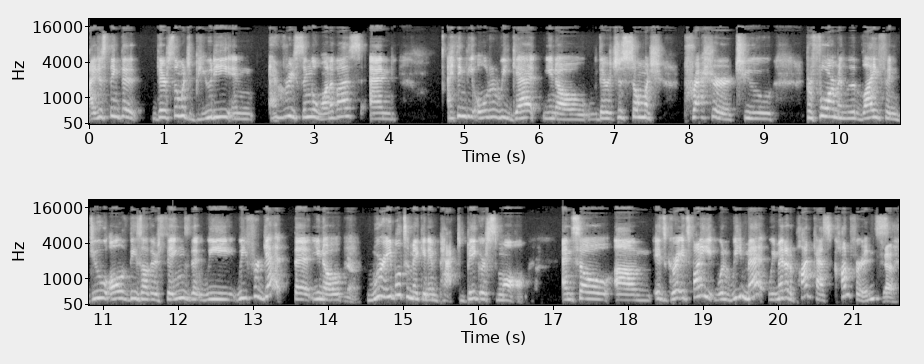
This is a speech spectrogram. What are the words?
I just think that there's so much beauty in every single one of us. And I think the older we get, you know, there's just so much pressure to perform and live life and do all of these other things that we we forget that you know yeah. we're able to make an impact big or small and so um, it's great. It's funny when we met, we met at a podcast conference yeah,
